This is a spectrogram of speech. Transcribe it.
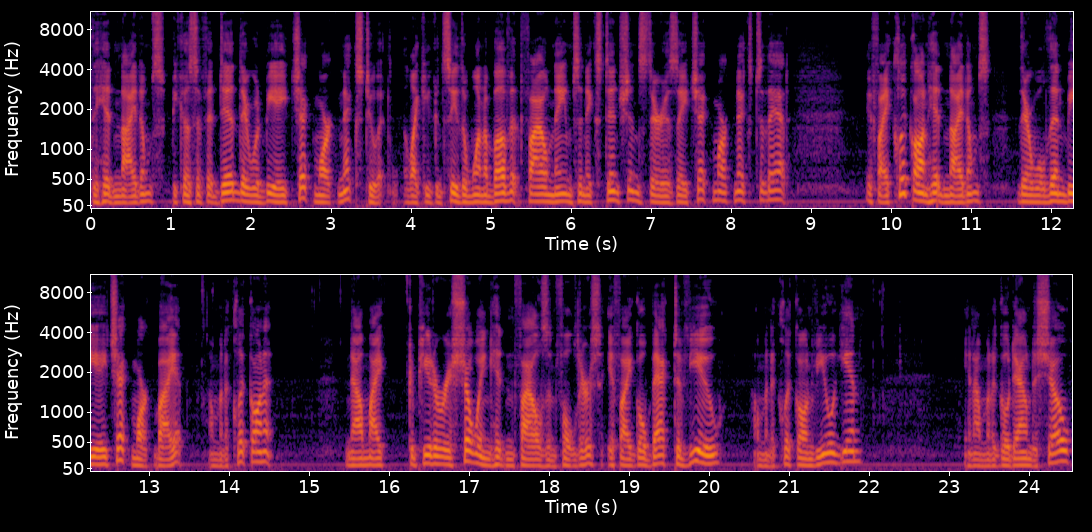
the hidden items because if it did, there would be a check mark next to it. Like you can see the one above it, File Names and Extensions, there is a check mark next to that. If I click on hidden items, there will then be a check mark by it. I'm going to click on it. Now my computer is showing hidden files and folders. If I go back to view, I'm going to click on view again. And I'm going to go down to show.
